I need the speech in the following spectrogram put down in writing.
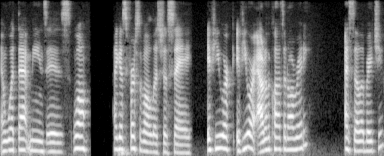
And what that means is, well, I guess first of all, let's just say if you are if you are out of the closet already, I celebrate you.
